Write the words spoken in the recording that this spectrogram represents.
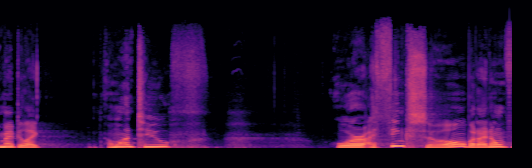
You might be like, I want to. Or I think so, but I don't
